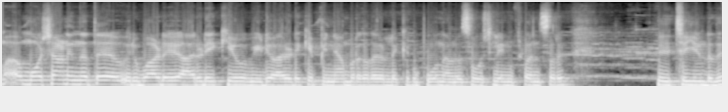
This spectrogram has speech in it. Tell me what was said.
മോശമാണ് ഇന്നത്തെ ഒരുപാട് ആരുടെയൊക്കെയോ വീഡിയോ ആരുടെയൊക്കെ പിന്നാമ്പർ കഥകളിലേക്കൊക്കെ പോകുന്നതാണ് സോഷ്യൽ ഇൻഫ്ലുവൻസർ ചെയ്യേണ്ടത്.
